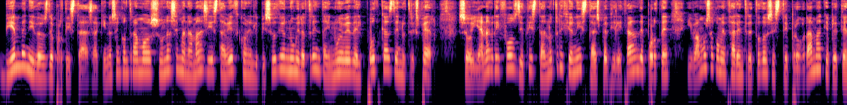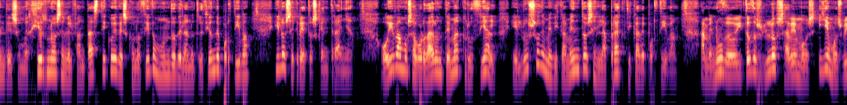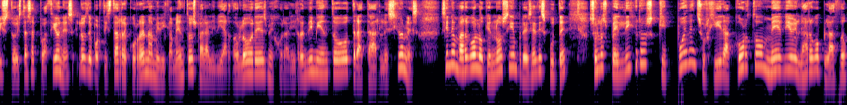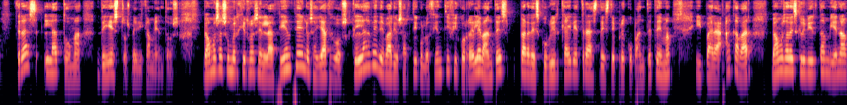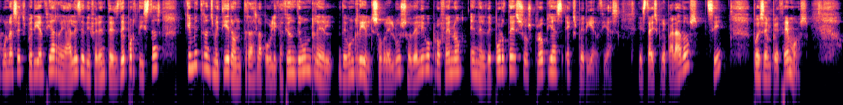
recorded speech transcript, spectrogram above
Bienvenidos deportistas, aquí nos encontramos una semana más y esta vez con el episodio número 39 del podcast de NutriExpert. Soy Ana Grifos, dietista nutricionista especializada en deporte y vamos a comenzar entre todos este programa que pretende sumergirnos en el fantástico y desconocido mundo de la nutrición deportiva y los secretos que entraña. Hoy vamos a abordar un tema crucial, el uso de medicamentos en la práctica deportiva. A menudo, y todos lo sabemos y hemos visto estas actuaciones, los deportistas deportistas recurren a medicamentos para aliviar dolores, mejorar el rendimiento tratar lesiones. Sin embargo, lo que no siempre se discute son los peligros que pueden surgir a corto, medio y largo plazo tras la toma de estos medicamentos. Vamos a sumergirnos en la ciencia y los hallazgos clave de varios artículos científicos relevantes para descubrir qué hay detrás de este preocupante tema y para acabar vamos a describir también algunas experiencias reales de diferentes deportistas que transmitieron tras la publicación de un, reel, de un reel sobre el uso del ibuprofeno en el deporte sus propias experiencias. ¿Estáis preparados? ¿Sí? Pues empecemos.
